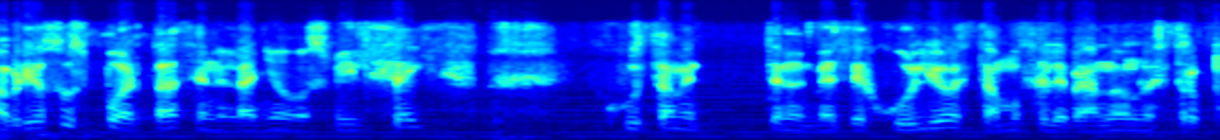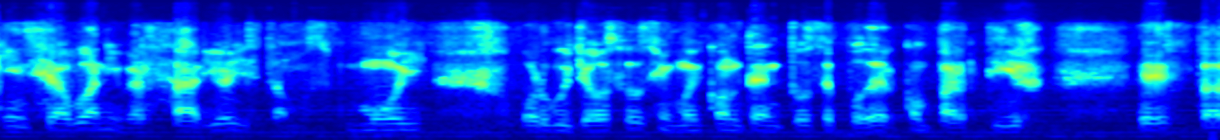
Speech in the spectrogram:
abrió sus puertas en el año 2006, justamente en el mes de julio estamos celebrando nuestro quinceavo aniversario y estamos muy orgullosos y muy contentos de poder compartir esta,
